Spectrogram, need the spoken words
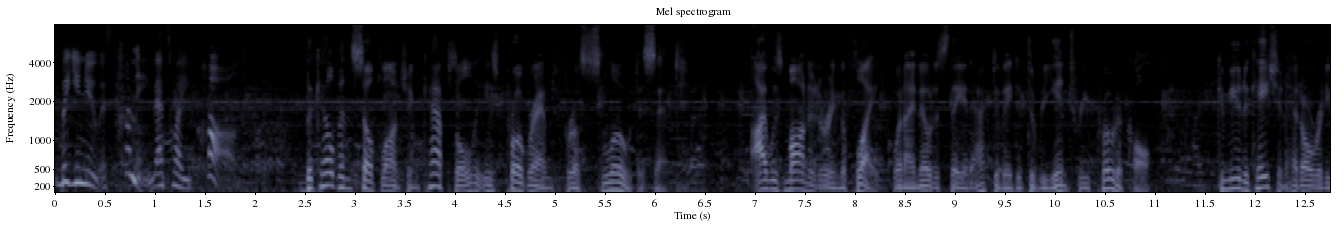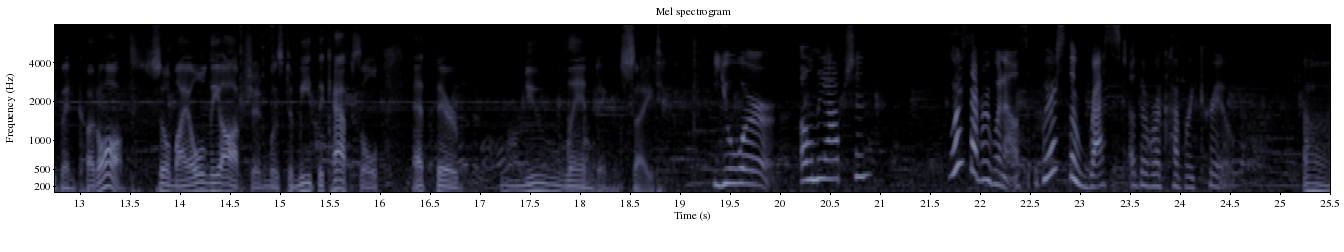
But you knew it was coming. That's why you called. The Kelvin self launching capsule is programmed for a slow descent. I was monitoring the flight when I noticed they had activated the re entry protocol. Communication had already been cut off, so my only option was to meet the capsule at their new landing site. Your only option? Where's everyone else? Where's the rest of the recovery crew? Uh,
